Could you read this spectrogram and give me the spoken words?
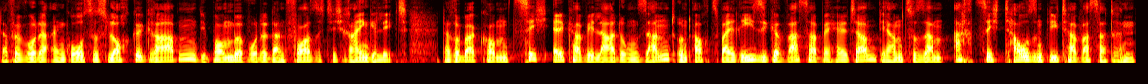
Dafür wurde ein großes Loch gegraben. Die Bombe wurde dann vorsichtig reingelegt. Darüber kommen zig Lkw-Ladungen Sand und auch zwei riesige Wasserbehälter. Die haben zusammen 80.000 Liter Wasser drin.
